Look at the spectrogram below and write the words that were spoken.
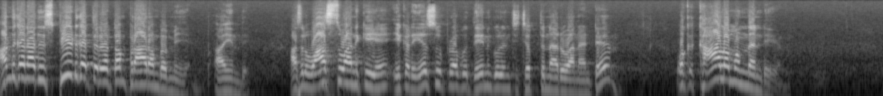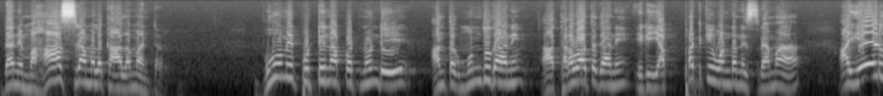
అందుకని అది స్పీడ్గా తిరగటం ప్రారంభం అయింది. అసలు వాస్తవానికి ఇక్కడ యేసు ప్రభు దేని గురించి చెప్తున్నారు అని అంటే ఒక కాలం ఉందండి. దాన్ని మహాశ్రమల కాలం అంటారు. భూమి పుట్టినప్పటి నుండి అంతకు ముందు కానీ ఆ తర్వాత కానీ ఇక ఎప్పటికీ ఉండని శ్రమ ఆ ఏడు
